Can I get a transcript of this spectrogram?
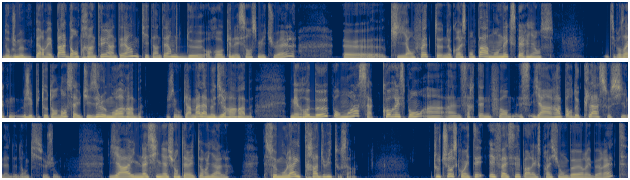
Donc, je ne me permets pas d'emprunter un terme qui est un terme de reconnaissance mutuelle, euh, qui en fait ne correspond pas à mon expérience. C'est pour ça que j'ai plutôt tendance à utiliser le mot arabe. J'ai aucun mal à me dire arabe. Mais rebeu, pour moi, ça correspond à, une certaine forme. Il y a un rapport de classe aussi là-dedans qui se joue. Il y a une assignation territoriale. Ce mot-là, il traduit tout ça. Toutes choses qui ont été effacées par l'expression beurre et beurette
